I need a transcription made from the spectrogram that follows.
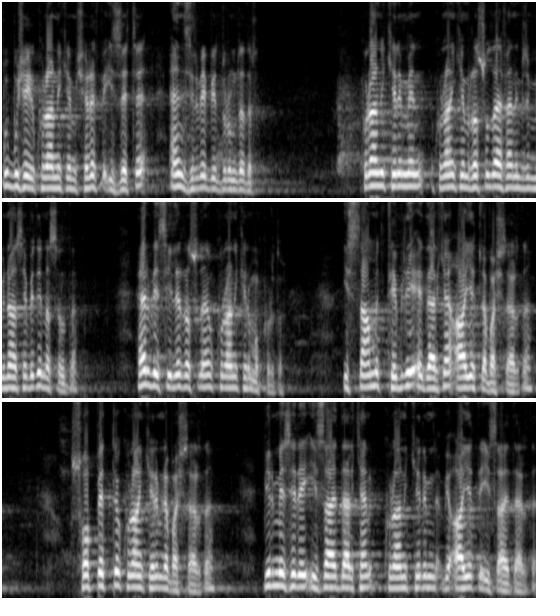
Bu bu şekilde Kur'an-ı Kerim şeref ve izzeti en zirve bir durumdadır. Kur'an-ı Kerim'in Kur'an-ı Kerim Resulullah Efendimizin münasebeti nasıldı? Her vesile Resulullah Kur'an-ı Kerim okurdu. İslam'ı tebliğ ederken ayetle başlardı. Sohbette Kur'an-ı Kerim'le başlardı. Bir meseleyi izah ederken Kur'an-ı Kerim bir ayetle izah ederdi.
